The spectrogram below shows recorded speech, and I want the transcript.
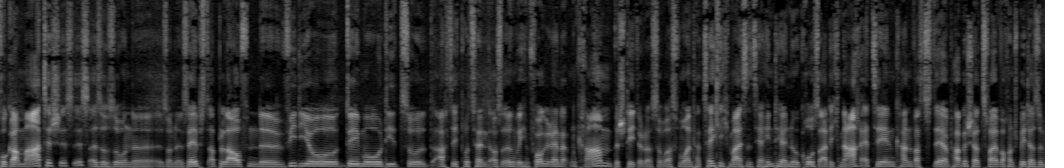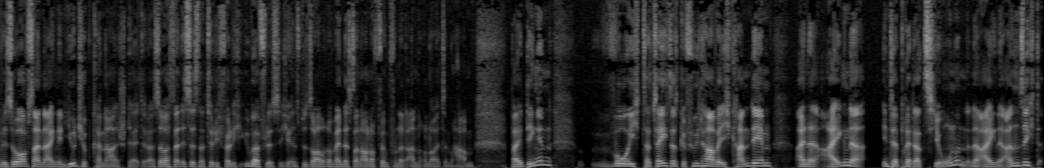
programmatisches ist, also so eine, so eine selbst ablaufende Videodemo, die zu 80% aus irgendwelchen vorgerenderten Kram besteht oder sowas, wo man tatsächlich meistens ja hinterher nur großartig nacherzählen kann, was der Publisher zwei Wochen später sowieso auf seinen eigenen YouTube-Kanal stellt oder sowas, dann ist es natürlich völlig überflüssig, insbesondere wenn das dann auch noch 500 andere Leute haben. Bei Dingen, wo ich tatsächlich das Gefühl habe, ich kann dem eine eigene Interpretation und eine eigene Ansicht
